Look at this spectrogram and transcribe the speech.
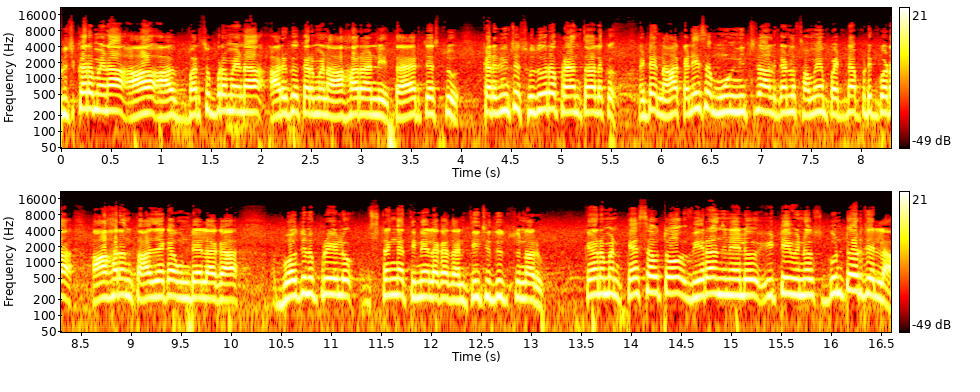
రుచికరమైన ఆ పరిశుభ్రమైన ఆరోగ్యకరమైన ఆహారాన్ని తయారు చేస్తూ ఇక్కడ నుంచి సుదూర ప్రాంతాలకు అంటే నా కనీసం మూడు నుంచి నాలుగు గంటల సమయం పట్టినప్పటికి కూడా ఆహారం తాజాగా ఉండేలాగా భోజన ప్రియులు ఇష్టంగా తినేలాగా దాన్ని తీర్చిదిద్దుతున్నారు. కెమెరామెన్ కేశవ్తో వీరాంజనేయులు ఈటీవీ న్యూస్ గుంటూరు జిల్లా.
